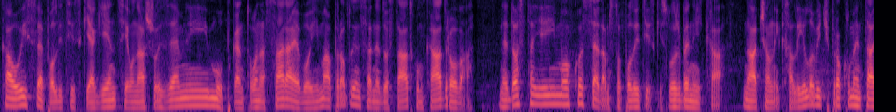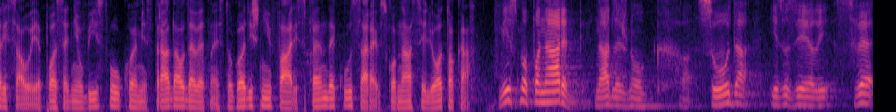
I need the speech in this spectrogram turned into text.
Kao i sve policijske agencije u našoj zemlji, MUP kantona Sarajevo ima problem sa nedostatkom kadrova. Nedostaje im oko 700 policijskih službenika. Načelnik Halilović prokomentarisao je posljednje ubistvo u kojem je stradao 19-godišnji Faris Pendek u Sarajevskom naselju Otoka. Mi smo po naredbi nadležnog suda izuzeli sve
